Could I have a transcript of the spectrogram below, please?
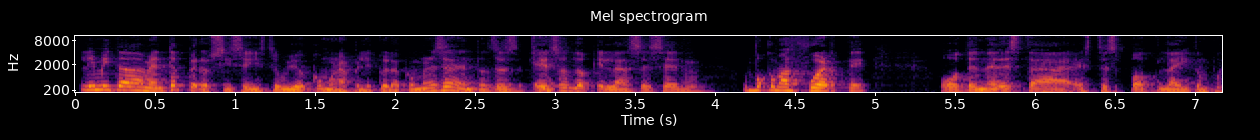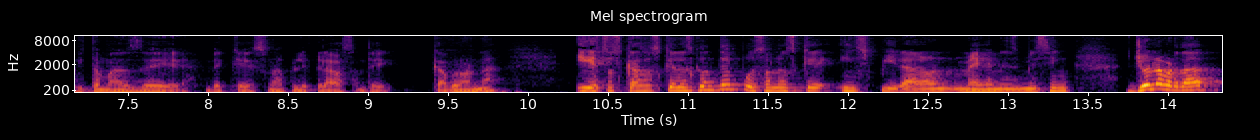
limitadamente, pero sí se distribuyó como una película comercial. Entonces, eso es lo que la hace ser un poco más fuerte o tener esta, este spotlight un poquito más de, de que es una película bastante cabrona. Y estos casos que les conté, pues son los que inspiraron Megan is Missing. Yo, la verdad,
